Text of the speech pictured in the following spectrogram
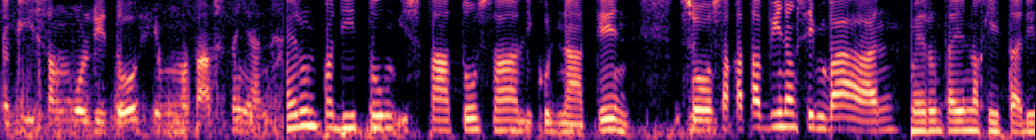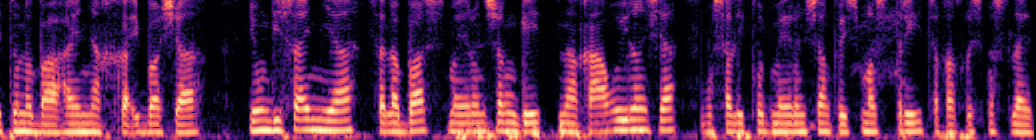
nag-iisang mall dito yung mataas na yan. Mayroon pa ditong istato sa likod natin. So sa katabi ng simbahan mayroon tayo nakita dito na bahay na kakaiba siya. Yung design niya sa labas mayroon siyang gate na kahoy lang siya. Tapos sa likod mayroon siyang Christmas tree tsaka Christmas light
